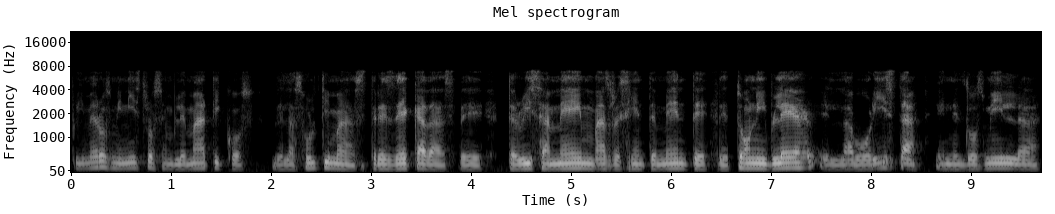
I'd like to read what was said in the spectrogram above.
primeros ministros emblemáticos de las últimas tres décadas, de Theresa May más recientemente, de Tony Blair, el laborista en el 2000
